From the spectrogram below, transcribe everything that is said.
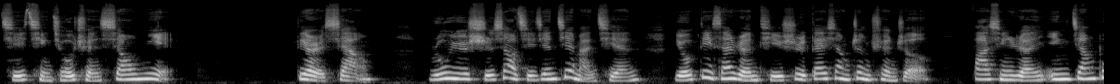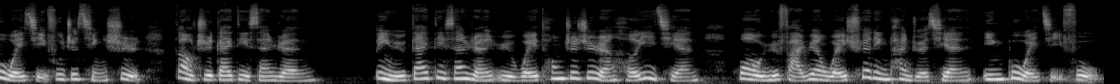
其请求权消灭。第二项，如于时效期间届满前，由第三人提示该项证券者，发行人应将不为给付之情事告知该第三人，并于该第三人与为通知之人合意前，或于法院为确定判决前，应不为给付。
